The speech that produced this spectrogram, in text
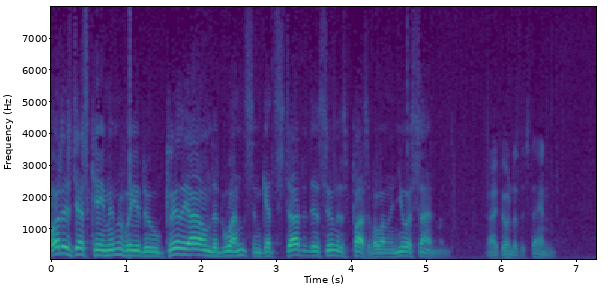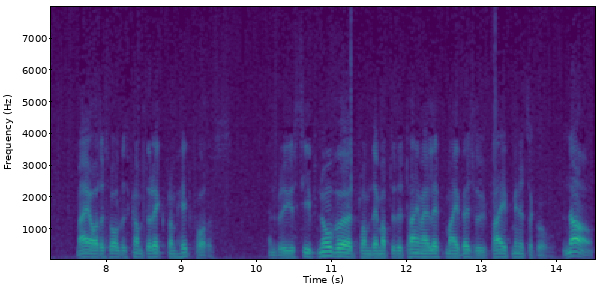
Orders just came in for you to clear the island at once and get started as soon as possible on the new assignment. I don't understand. My orders always come direct from headquarters. And we received no word from them up to the time I left my vessel five minutes ago. No.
